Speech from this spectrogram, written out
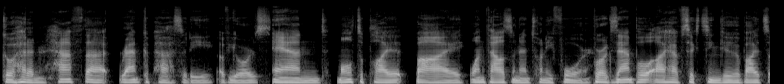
go ahead and half that RAM capacity of yours and multiply it by 1024. For example, I have 16 gigabytes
